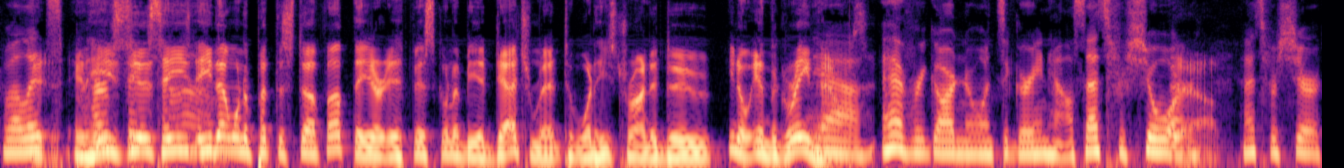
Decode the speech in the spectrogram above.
Well, it's and, and he's just he, he don't want to put the stuff up there if it's going to be a detriment to what he's trying to do. You know, in the greenhouse. Yeah, every gardener wants a greenhouse. That's for sure. Yeah. That's for sure.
